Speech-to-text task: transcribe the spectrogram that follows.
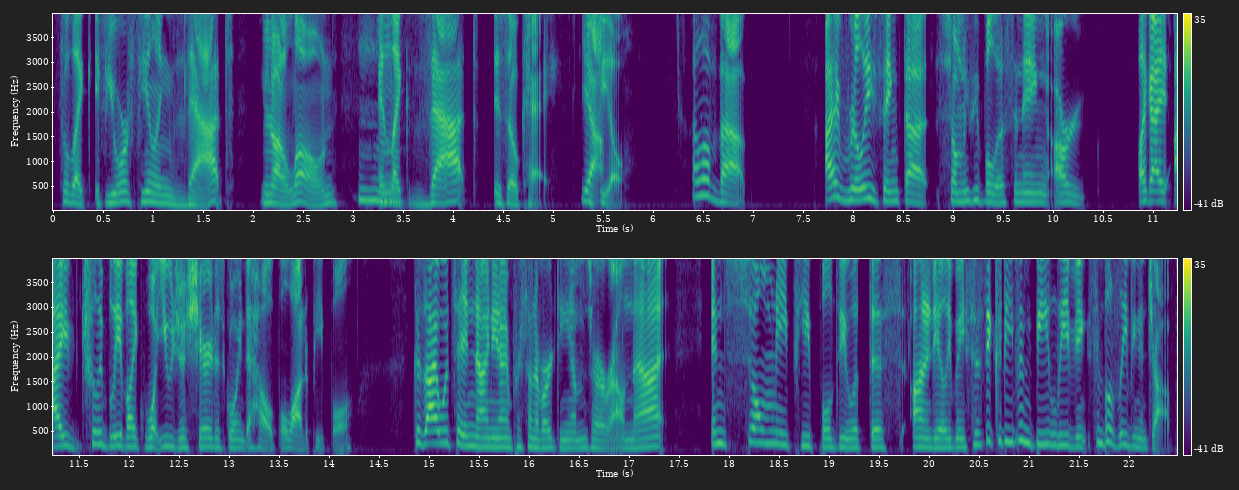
So like if you're feeling that, you're not alone and mm-hmm. like that is okay to Yeah. feel. I love that. I really think that so many people listening are like I, I truly believe like what you just shared is going to help a lot of people. Cause I would say 99% of our DMs are around that. And so many people deal with this on a daily basis. It could even be leaving simple as leaving a job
